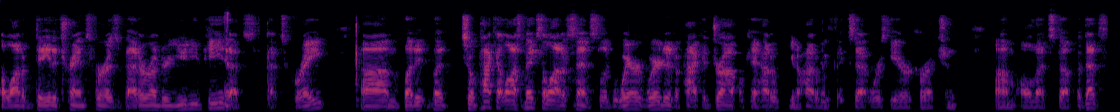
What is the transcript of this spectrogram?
a lot of data transfer is better under UDP. That's that's great. Um, but it but so packet loss makes a lot of sense. Like where where did a packet drop? Okay, how do you know how do we fix that? Where's the error correction? Um, all that stuff. But that's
